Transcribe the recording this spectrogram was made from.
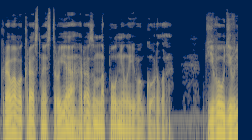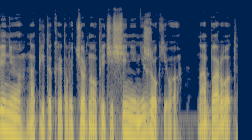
Кроваво-красная струя разом наполнила его горло. К его удивлению, напиток этого черного причащения не жег его. Наоборот,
